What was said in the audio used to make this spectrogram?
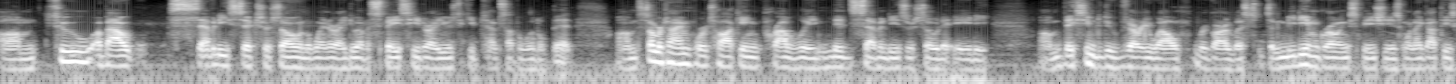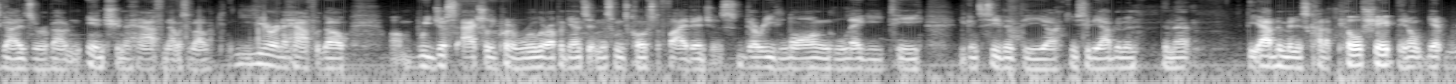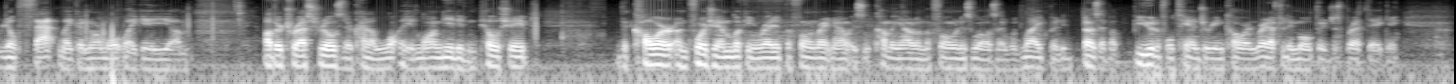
um, to about 76 or so in the winter. I do have a space heater I use to keep temps up a little bit. Um, summertime, we're talking probably mid 70s or so to 80. Um, they seem to do very well regardless. It's a medium growing species. When I got these guys, they were about an inch and a half, and that was about a year and a half ago. Um, we just actually put a ruler up against it, and this one's close to five inches. Very long, leggy T. You can see that the, uh, can you see the abdomen in that? The abdomen is kind of pill shaped. They don't get real fat like a normal, like a um, other terrestrials. They're kind of elongated and pill shaped the color, unfortunately, I'm looking right at the phone right now, isn't coming out on the phone as well as I would like, but it does have a beautiful tangerine color, and right after they molt, they're just breathtaking.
